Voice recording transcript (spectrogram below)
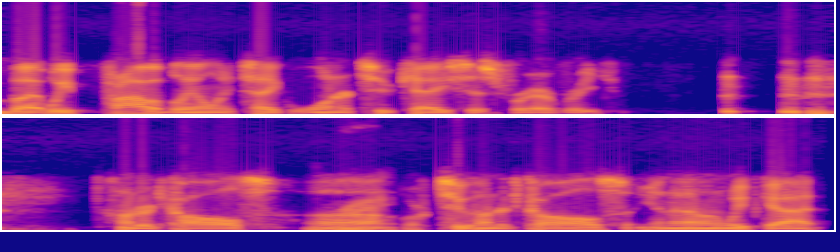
But we probably only take one or two cases for every hundred calls uh, right. or two hundred calls. You know, and we've got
